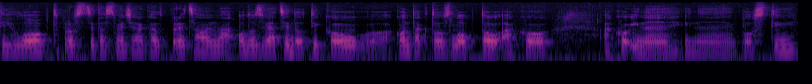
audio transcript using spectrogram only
tých lopt, proste tá smečárka predsa len má o dosť viacej dotykov, kontaktov s loptou ako, ako iné, iné posty.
